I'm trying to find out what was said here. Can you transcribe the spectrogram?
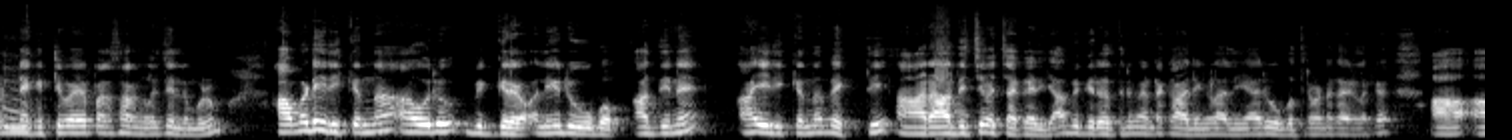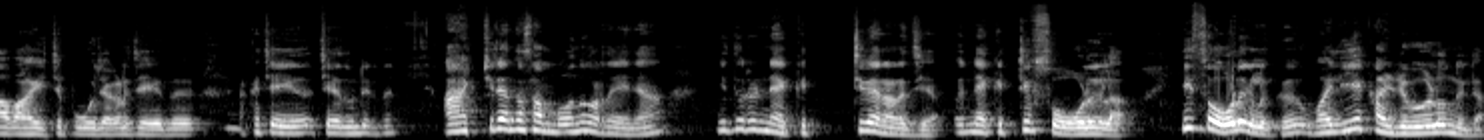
നെഗറ്റീവായ പല സ്ഥലങ്ങളിൽ ചെല്ലുമ്പോഴും അവിടെ ഇരിക്കുന്ന ആ ഒരു വിഗ്രഹം അല്ലെങ്കിൽ രൂപം അതിനെ ആ ഇരിക്കുന്ന വ്യക്തി ആരാധിച്ച് വെച്ചായിരിക്കും ആ വിഗ്രഹത്തിന് വേണ്ട കാര്യങ്ങൾ അല്ലെങ്കിൽ ആ രൂപത്തിന് വേണ്ട കാര്യങ്ങളൊക്കെ ആ ആവാഹിച്ച് പൂജകൾ ചെയ്ത് ഒക്കെ ചെയ്ത് ചെയ്തുകൊണ്ടിരുന്നത്. ആക്ച്വലി എന്താ സംഭവം എന്ന് പറഞ്ഞു കഴിഞ്ഞാൽ ഇതൊരു നെഗറ്റീവ് എനർജിയാണ് ഒരു നെഗറ്റീവ് സോളുകളാണ് ഈ സോളുകൾക്ക് വലിയ കഴിവുകളൊന്നുമില്ല.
